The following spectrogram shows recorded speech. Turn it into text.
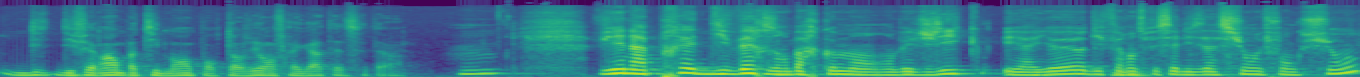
différents bâtiments, porte-avions, frégates, etc. Mmh. Viennent après divers embarquements en Belgique et ailleurs, différentes mmh. spécialisations et fonctions,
